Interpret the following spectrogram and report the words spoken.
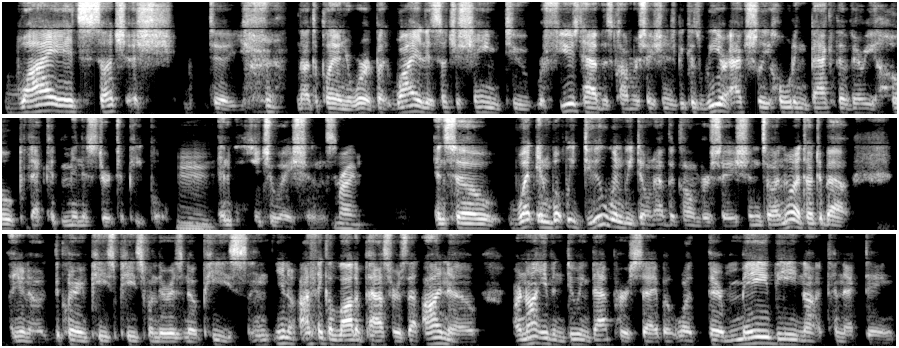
why it's such a sh- to not to play on your word, but why it is such a shame to refuse to have this conversation is because we are actually holding back the very hope that could minister to people mm. in these situations. Right. And so what and what we do when we don't have the conversation. So I know I talked about, you know, declaring peace, peace when there is no peace. And you know, I think a lot of pastors that I know are not even doing that per se, but what they're maybe not connecting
